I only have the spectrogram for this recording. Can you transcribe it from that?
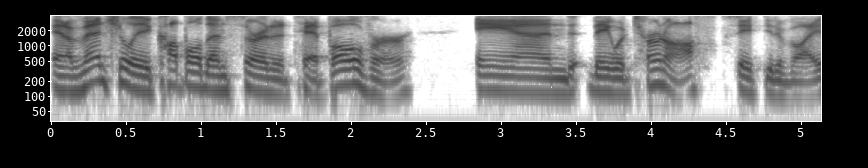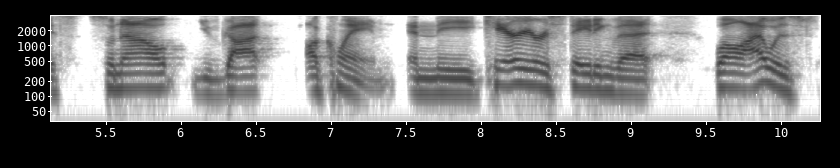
And eventually, a couple of them started to tip over and they would turn off safety device. So now you've got a claim, and the carrier is stating that well, I was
